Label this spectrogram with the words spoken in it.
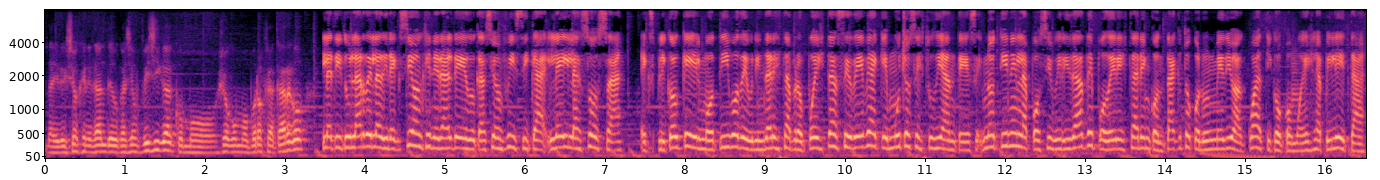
la Dirección General de Educación Física como yo como profe a cargo. La titular de la Dirección General de Educación Física, Leila Sosa, explicó que el motivo de brindar esta propuesta se debe a que muchos estudiantes no tienen la posibilidad de poder estar en contacto con un medio acuático como es la pileta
